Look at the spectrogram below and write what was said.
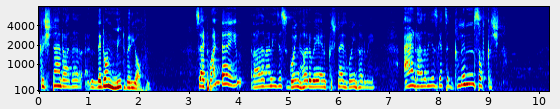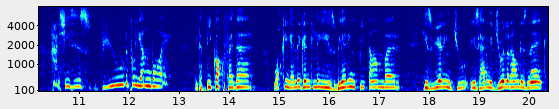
Krishna and Radha, they don't meet very often. So at one time, Radharani is just going her way and Krishna is going her way. And Radharani just gets a glimpse of Krishna. And she's this beautiful young boy with a peacock feather, walking elegantly. He's wearing pitambar. He's wearing, ju- he's having a jewel around his neck,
